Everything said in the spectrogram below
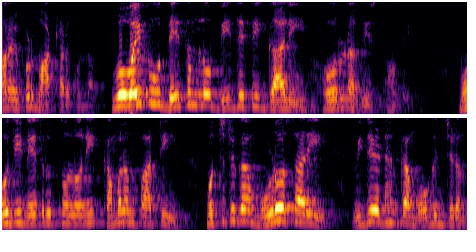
మనం ఇప్పుడు మాట్లాడుకుందాం. ఓవైపు దేశంలో బీజేపీ గాలి హోరున వీస్తోంది. మోదీ నేతృత్వంలోని కమలం పార్టీ ముచ్చటగా మూడోసారి విజయఢంకా మోగించడం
